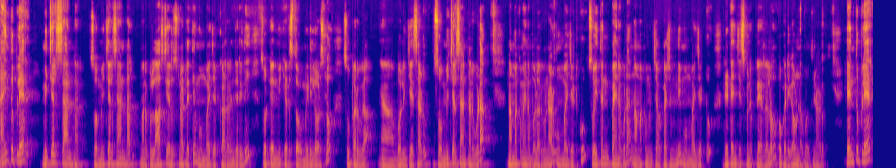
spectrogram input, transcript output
Ninth player Mitchell Santner so Mitchell Santner మనకు లాస్ట్ ఇయర్ చూసినట్లయితే ముంబై జట్కు ఆడడం జరిగింది. సో టెన్ వికెట్స్తో మిడిల్ ఓవర్స్లో సూపర్గా బౌలింగ్ చేశాడు. సో మిచెల్ శాంట్నర్ కూడా నమ్మకమైన బౌలర్గా ఉన్నాడు ముంబై జట్కు సో ఇతని పైన కూడా నమ్మకం ఉంచే అవకాశం ఉంది ముంబై జట్టు రిటర్న్ చేసుకునే ప్లేయర్లలో ఒకటిగా ఉండబోతున్నాడు. Tenth player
